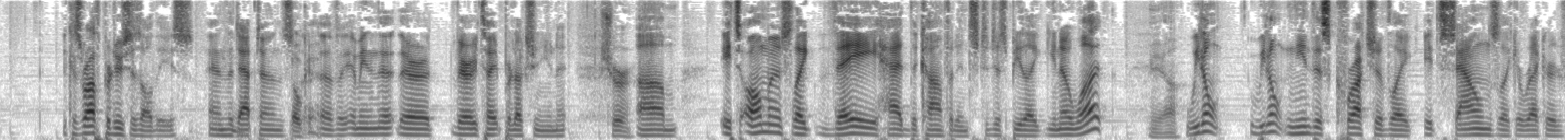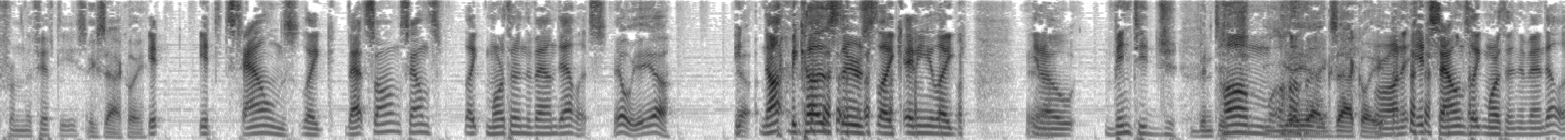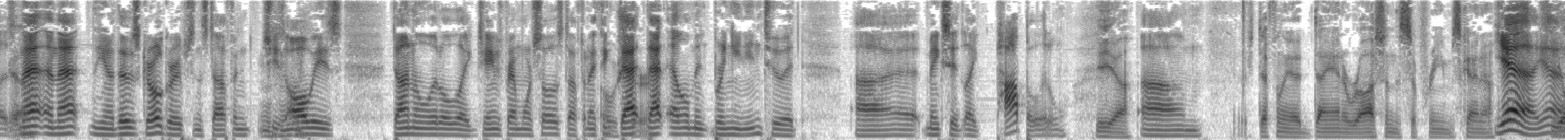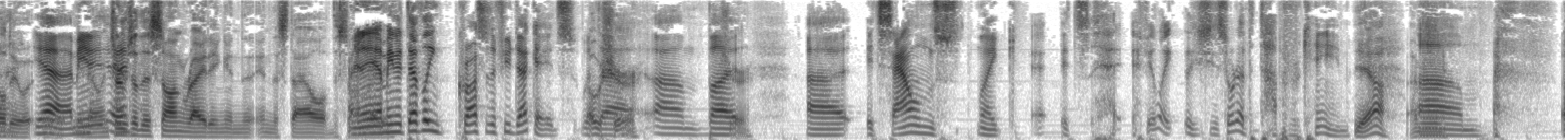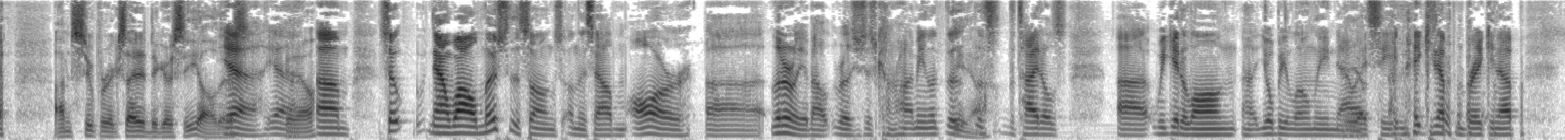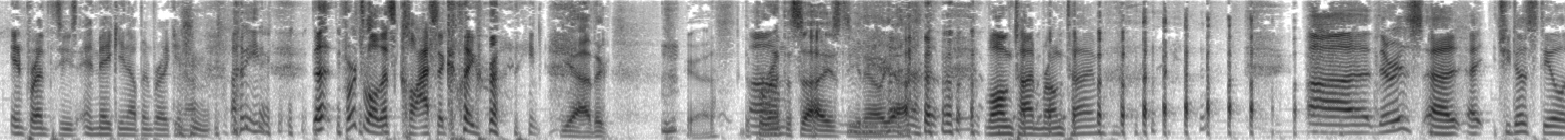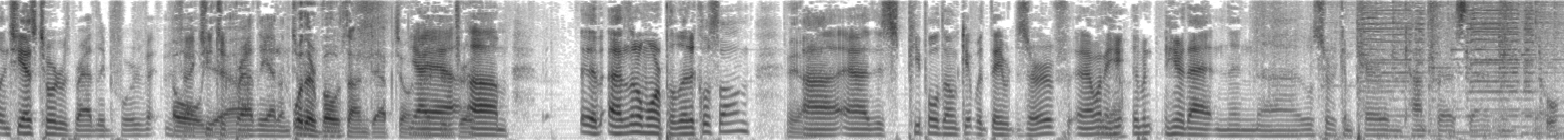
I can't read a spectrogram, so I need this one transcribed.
because Roth produces all these and the Daptones. Mm-hmm. Okay. uh, I mean, they're, they're a very tight production unit. sure Um, it's almost like they had the confidence to just be like, you know what, yeah we don't we don't need this crutch of like it sounds like a record from the fifties. exactly It it sounds like that song sounds like Martha and the Vandellas. oh yeah yeah It- Yeah. Not because there's like any like you know vintage vintage hum yeah yeah exactly or on it. It sounds like Martha and the Vandellas, Yeah. and that and that you know those girl groups and stuff. And she's Mhm. always done a little like James Brown more solo stuff, and I think Oh, that sure. that element bringing into it uh, makes it like pop a little. yeah Um, there's definitely a Diana Ross and the Supremes kind of yeah, yeah, feel to it Yeah, I mean, know, in and terms it- of the songwriting and the in the style of the song and I mean, it definitely crosses a few decades. With Oh, that. sure. Um, but sure. uh, it sounds like it's. I feel like she's sort of at the top of her game. yeah I mean um, I'm super excited to go see all this. Yeah, yeah. You know? Um, so now, while most of the songs on this album are uh, literally about relationships gone wrong, I mean, the Yeah. the, the titles, uh, "We Get Along," uh, "You'll Be Lonely," "Now I See," "Making Up and Breaking Up," in parentheses, and "Making Up and Breaking Up." I mean, that, first of all, that's classic like writing. yeah, the yeah, the Um, parenthesized, you know, yeah. Long time, wrong time. Uh, there is. Uh, uh, she does steal, and she has toured with Bradley before. In fact, Oh, she took. Bradley out on tour. well, they're with both on Daptone yeah, Records, yeah. right? Um, a, a little more political song. yeah. Uh, uh, this people don't get what they deserve, and I want to Yeah. hear, I wanna hear that, and then uh, we'll sort of compare and contrast that. cool.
